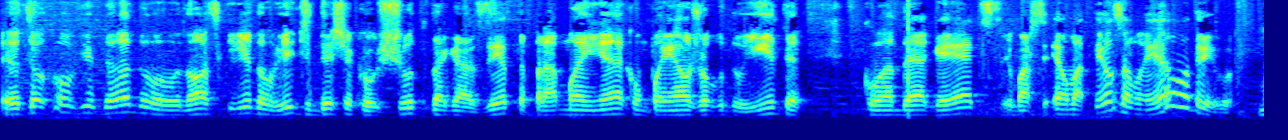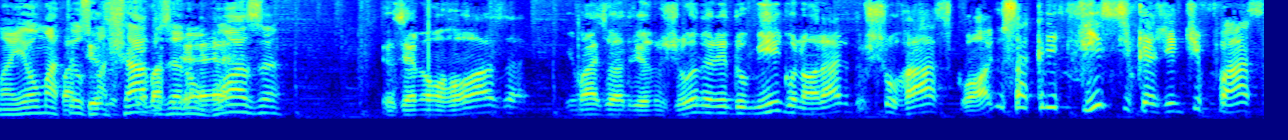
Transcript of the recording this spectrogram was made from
Eu estou convidando o nosso querido ouvinte, deixa que eu chuto da Gazeta, para amanhã acompanhar o jogo do Inter com o André Guedes. e É o Matheus amanhã, Rodrigo? Amanhã o Matheus Machado, Zenon é. Rosa. O Zenon Rosa e mais o Adriano Júnior. E domingo, no horário do churrasco. Olha o sacrifício que a gente faz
